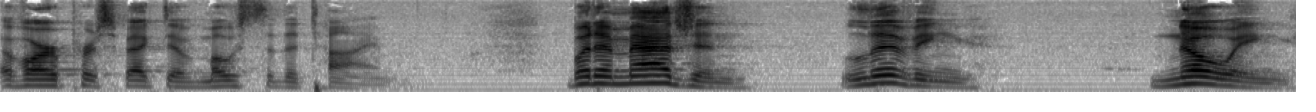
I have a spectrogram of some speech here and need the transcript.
of our perspective most of the time. But imagine living knowing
